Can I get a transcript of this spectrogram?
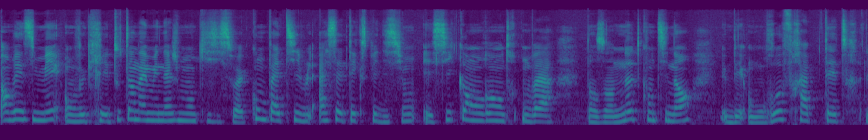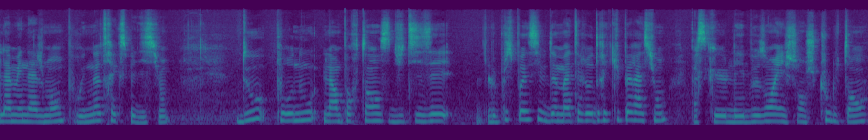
En résumé, on veut créer tout un aménagement qui soit compatible à cette expédition et si quand on rentre, on va dans un autre continent, eh on refera peut-être l'aménagement pour une autre expédition. D'où pour nous l'importance d'utiliser le plus possible de matériaux de récupération parce que les besoins ils changent tout le temps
